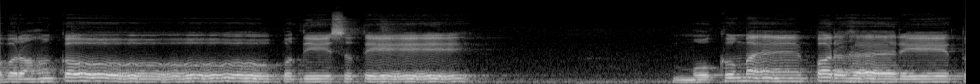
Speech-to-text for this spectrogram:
ਅਵਰਹ ਕੋ ਉਪਦੇਸ ਤੇ। ਮੁਖ ਮੈਂ ਪਰ ਹੈ ਰੇਤ।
